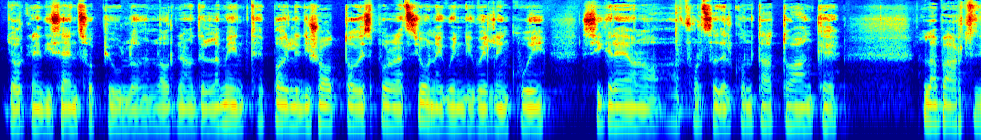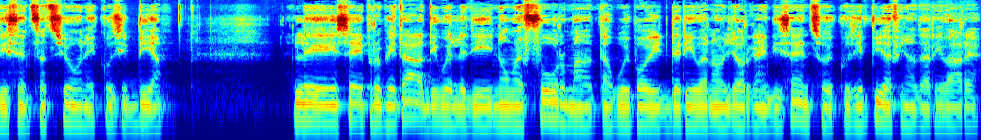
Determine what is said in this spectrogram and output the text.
gli organi di senso più l'organo della mente, poi le 18 esplorazioni, quindi quelle in cui si creano a forza del contatto anche la parte di sensazioni e così via. Le sei proprietà di quelle di nome e forma, da cui poi derivano gli organi di senso e così via, fino ad arrivare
